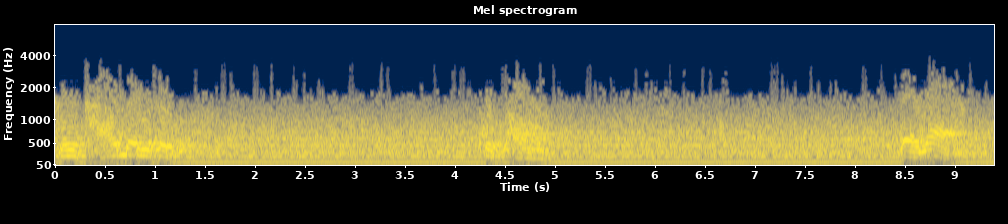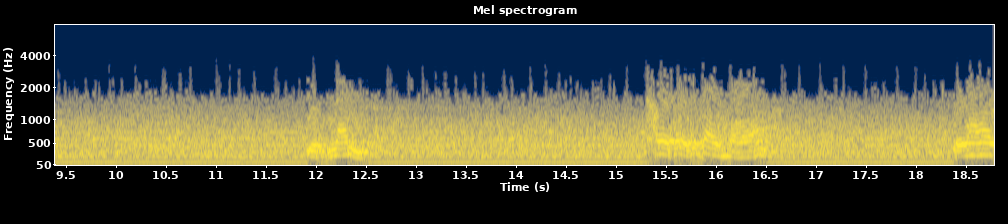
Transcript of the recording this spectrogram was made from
คือขาวบริสุทธิ์ผุดผ่องแต่ว่าจิตนั้นเข้าไปเจ้าหมองแล้ว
